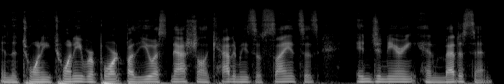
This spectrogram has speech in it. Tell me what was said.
In the 2020 report by the U.S. National Academies of Sciences, Engineering, and Medicine,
